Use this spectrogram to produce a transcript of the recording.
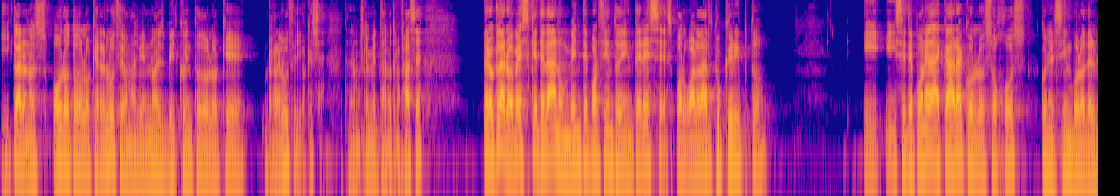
Y claro, no es oro todo lo que reluce, o más bien no es Bitcoin todo lo que reluce, yo qué sé. Tendremos que inventar otra frase. Pero claro, ves que te dan un 20% de intereses por guardar tu cripto y, se te pone la cara con los ojos con el símbolo del,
